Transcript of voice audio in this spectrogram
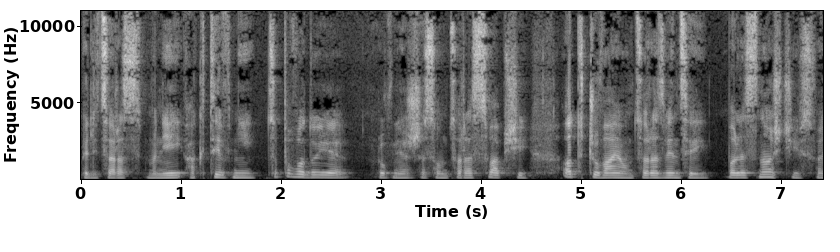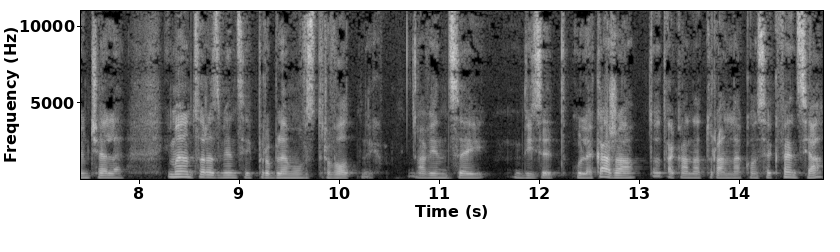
byli coraz mniej aktywni, co powoduje również, że są coraz słabsi, odczuwają coraz więcej bolesności w swoim ciele i mają coraz więcej problemów zdrowotnych, a więcej wizyt u lekarza to taka naturalna konsekwencja.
